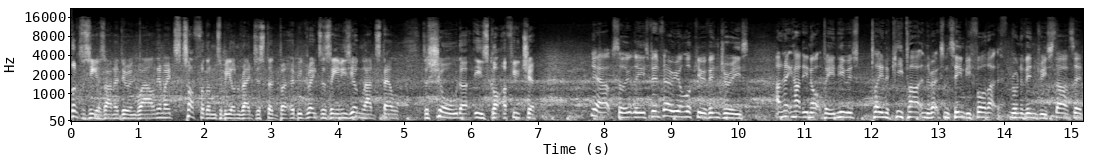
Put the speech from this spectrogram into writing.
love to see Hosannah doing well. You know, it's tough for them to be unregistered, but it'd be great to see him. He's young lad still to show that he's got a future. Yeah, absolutely. He's been very unlucky with injuries. I think had he not been, he was playing a key part in the Wrexham team before that run of injuries started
